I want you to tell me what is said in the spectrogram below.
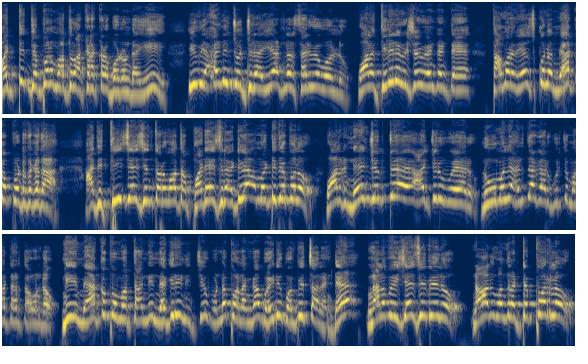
మట్టి దెబ్బలు మాత్రం అక్కడక్కడ పడి ఉన్నాయి ఇవి ఆడి నుంచి వచ్చినాయి అంటున్నారు సర్వే వాళ్ళు. వాళ్ళకి తెలియని విషయం ఏంటంటే తమరు వేసుకున్న మేకప్ ఉంటుంది కదా అది తీసేసిన తర్వాత పడేసినట్టువే ఆ మట్టి దెబ్బలు. వాళ్ళకి నేను చెప్తే ఆశ్చర్యపోయారు. నువ్వు మళ్ళీ అనిత గారి గురించి మాట్లాడుతూ ఉండవు. నీ మేకప్ మొత్తాన్ని నగిరి నుంచి ఉన్నపలంగా బయటకు పంపించాలంటే నలభై జేసీబీలు నాలుగు వందల టెప్పర్లు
